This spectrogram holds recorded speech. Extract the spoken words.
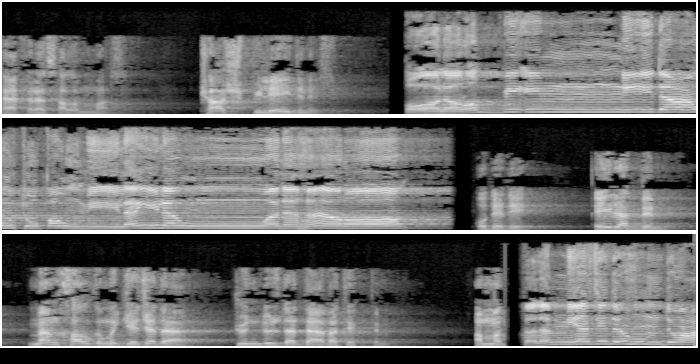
təxirə salınmaz. Kaş biləydiniz. Qalə Rabbi inni da'utu qawmi leylən və nəhərə. O dedi, Ey Rəbbim, mən xalqımı gecə də, gündüz də dəvət etdim. Amma Fələm yəzidhum duai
